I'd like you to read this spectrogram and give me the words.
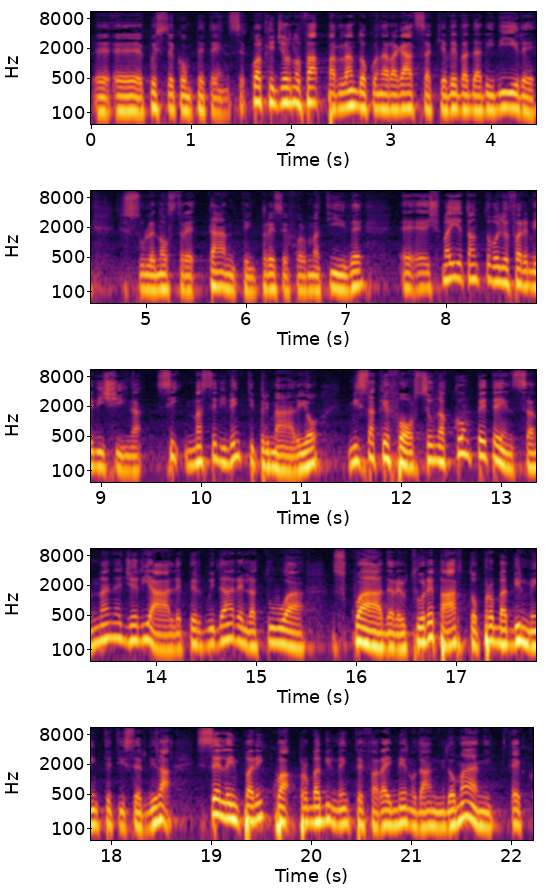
eh, eh, queste competenze. Qualche giorno fa parlando con una ragazza che aveva da ridire sulle nostre tante imprese formative eh, eh ma io tanto voglio fare medicina. Sì, ma se diventi primario, mi sa che forse una competenza manageriale per guidare la tua squadra, il tuo reparto, probabilmente ti servirà. Se la impari qua, probabilmente farai meno danni domani. Ecco.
